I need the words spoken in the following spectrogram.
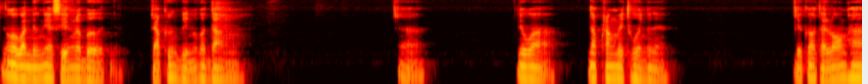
แล้ววันหนึ่งเนี่ยเสียงระเบิดจากเครื่องบินมันก็ดังเรียกว่านับครั้งไม่ถ้วนก็เลย เด็กก็แต่ร้องไห้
